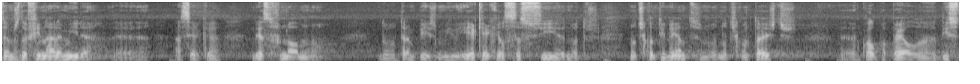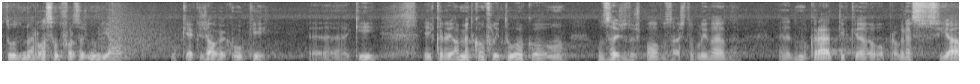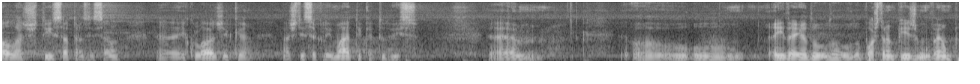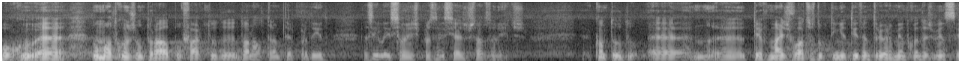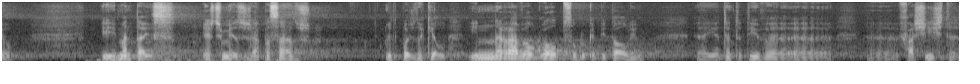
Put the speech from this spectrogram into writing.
precisamos de afinar a mira uh, acerca desse fenómeno do trumpismo. E a que é que ele se associa noutros, noutros continentes, no, noutros contextos, uh, qual o papel disso tudo na relação de forças mundial, o que é que joga com o quê uh, aqui? E que realmente conflitua com o desejo dos povos à estabilidade democrática, ao progresso social, à justiça, à transição ecológica, à justiça climática, tudo isso. o, o, a ideia do, do, do pós-trumpismo vem um pouco, uh, num modo conjuntural, pelo facto de Donald Trump ter perdido as eleições presidenciais dos Estados Unidos. Contudo, uh, uh, teve mais votos do que tinha tido anteriormente quando as venceu. E mantém-se, estes meses já passados, e depois daquele inenarrável golpe sobre o Capitólio uh, e a tentativa uh, uh, fascista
